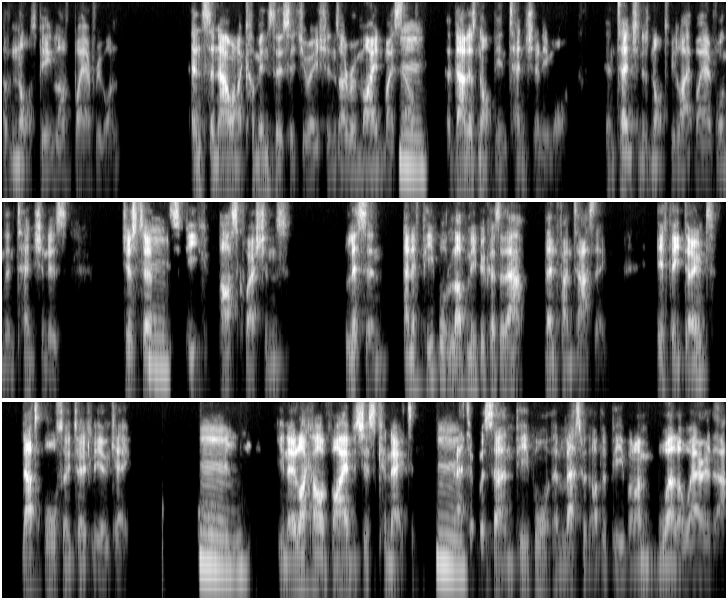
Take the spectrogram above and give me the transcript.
of not being loved by everyone. And so now when I come into those situations, I remind myself mm. that that is not the intention anymore. The intention is not to be liked by everyone. The intention is just to mm. speak, ask questions, listen. And if people love me because of that, then fantastic. If they don't, that's also totally okay. Mm. You know, like our vibes just connect mm. better with certain people and less with other people. And I'm well aware of that.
